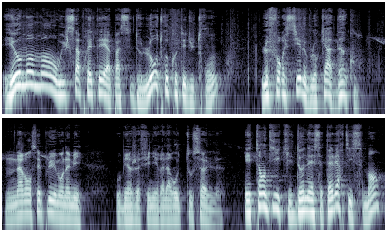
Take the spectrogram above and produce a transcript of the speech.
et au moment où il s'apprêtait à passer de l'autre côté du tronc, le forestier le bloqua d'un coup. N'avancez plus, mon ami, ou bien je finirai la route tout seul. Et tandis qu'il donnait cet avertissement,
